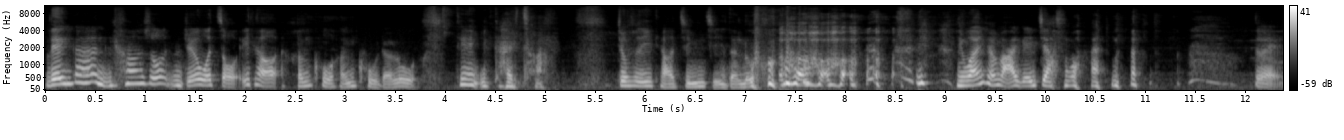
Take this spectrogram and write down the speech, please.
连刚刚你刚刚说，你觉得我走一条很苦很苦的路，电影一开场就是一条荆棘的路，你你完全把它给讲完了，对。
